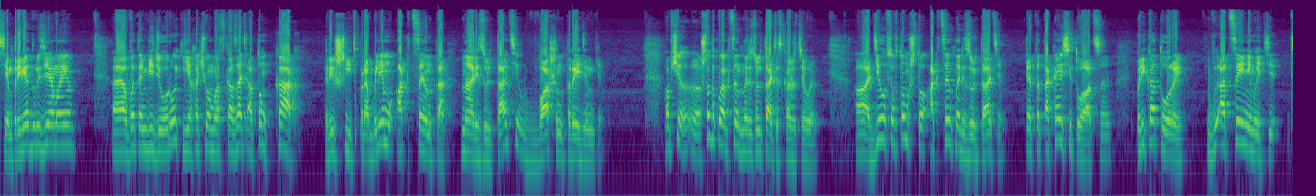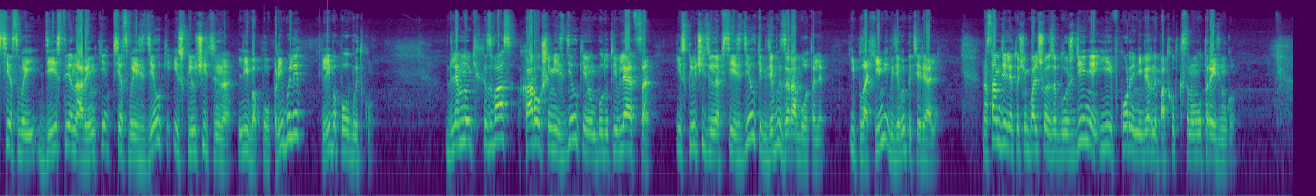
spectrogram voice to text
Всем привет, друзья мои! Э, в этом видеоуроке я хочу вам рассказать о том, как решить проблему акцента на результате в вашем трейдинге. Вообще, э, что такое акцент на результате, скажете вы? А, дело все в том, что акцент на результате – это такая ситуация, при которой вы оцениваете все свои действия на рынке, все свои сделки исключительно либо по прибыли, либо по убытку. Для многих из вас хорошими сделками будут являться исключительно все сделки, где вы заработали, и плохими, где вы потеряли. На самом деле это очень большое заблуждение и в корне неверный подход к самому трейдингу.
